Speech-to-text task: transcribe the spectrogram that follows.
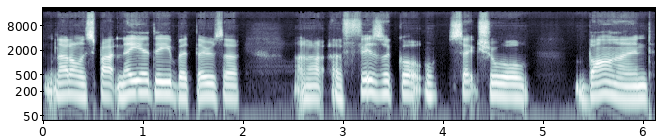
not only spontaneity, but there's a uh, a physical sexual bond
